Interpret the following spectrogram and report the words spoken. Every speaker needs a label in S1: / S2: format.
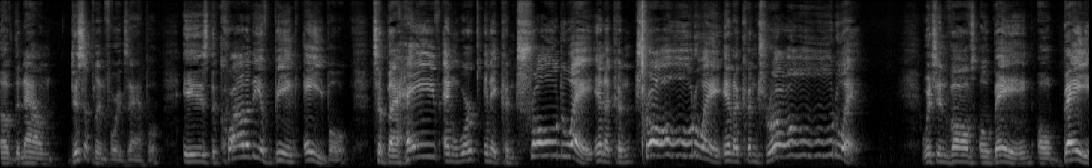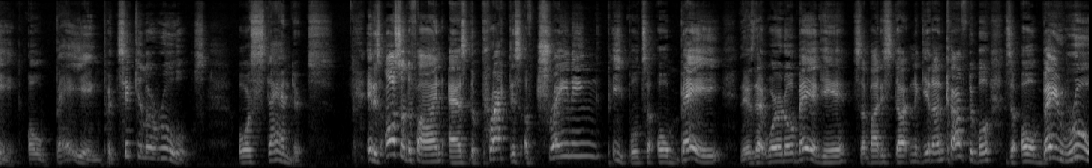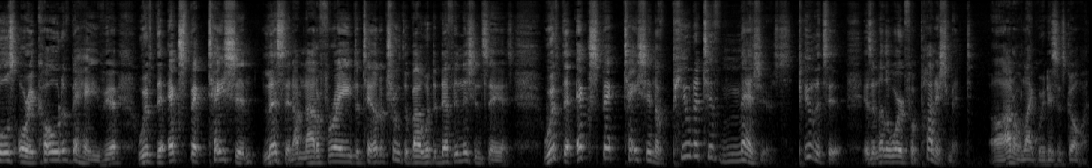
S1: of the noun discipline, for example, is the quality of being able to behave and work in a controlled way, in a controlled way, in a controlled way, which involves obeying, obeying, obeying particular rules or standards it is also defined as the practice of training people to obey. There's that word obey again. Somebody's starting to get uncomfortable. To obey rules or a code of behavior with the expectation. Listen, I'm not afraid to tell the truth about what the definition says. With the expectation of punitive measures. Punitive is another word for punishment. Oh, I don't like where this is going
